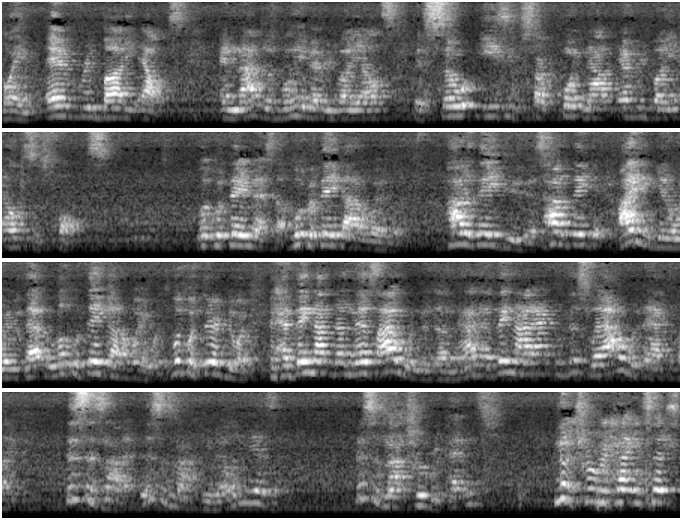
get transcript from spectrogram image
blame everybody else. And not just blame everybody else, it's so easy to start pointing out everybody else's faults. Look what they messed up. Look what they got away with. How did they do this? How did they get? I didn't get away with that, but look what they got away with. Look what they're doing. And had they not done this, I wouldn't have done that. Had they not acted this way, I wouldn't have acted like. This is not this is not humility, is it? This is not true repentance. You know true repentance is?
